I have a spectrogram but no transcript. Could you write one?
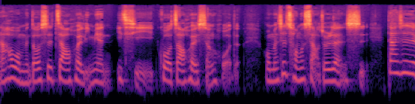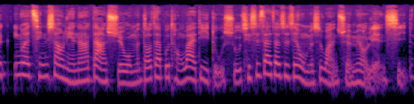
然后我们都是教会里面一起过教会生活的，我们是从小就认识，但是因为青少年啊、大学，我们都在不同外地读书，其实在这之间我们是完全没有联系的，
